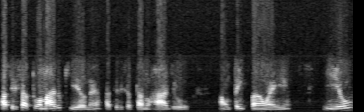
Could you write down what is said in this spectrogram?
Patrícia atua mais do que eu, né? Patrícia está no rádio há um tempão aí. E eu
